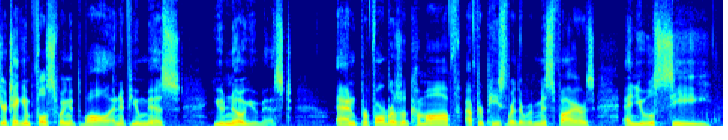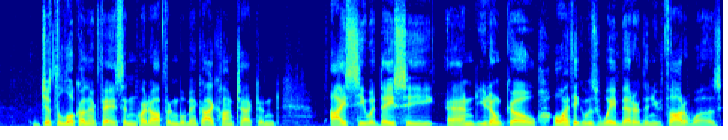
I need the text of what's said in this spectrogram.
you're taking full swing at the ball. And if you miss, you know you missed. And performers will come off after pieces where there were misfires, and you will see just the look on their face. And quite often we'll make eye contact and I see what they see, and you don't go, oh, I think it was way better than you thought it was.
